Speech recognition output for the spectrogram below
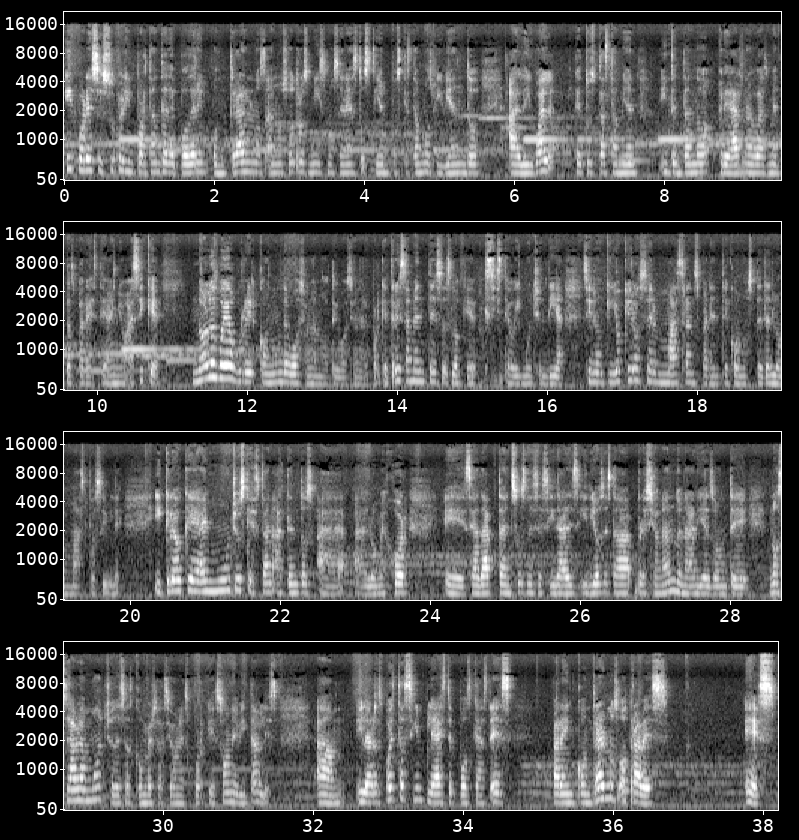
Y por eso es súper importante de poder encontrarnos a nosotros mismos en estos tiempos que estamos viviendo, al igual que tú estás también intentando crear nuevas metas para este año. Así que no les voy a aburrir con un devocional motivacional, porque tristemente eso es lo que existe hoy mucho en día, sino que yo quiero ser más transparente con ustedes lo más posible. Y creo que hay muchos que están atentos a, lo mejor eh, se adapta en sus necesidades y Dios está presionando en áreas donde no se habla mucho de esas conversaciones porque son evitables. y la respuesta simple a este podcast es, para encontrarnos otra vez, es,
